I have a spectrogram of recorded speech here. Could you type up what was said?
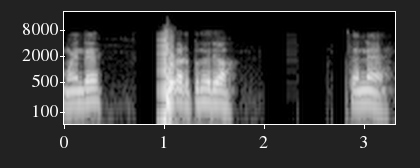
മോയന്റെ. അടുപ്പെന്ന് വരിക. തന്നെ.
